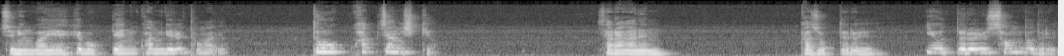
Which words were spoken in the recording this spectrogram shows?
주님과의 회복된 관계를 통하여 더욱 확장시켜 사랑하는 가족들을 이웃들을 성도들을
